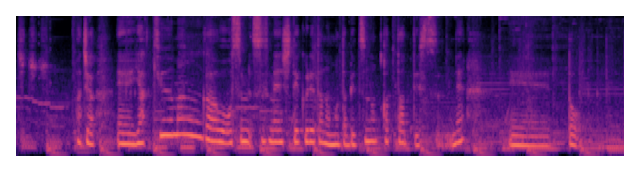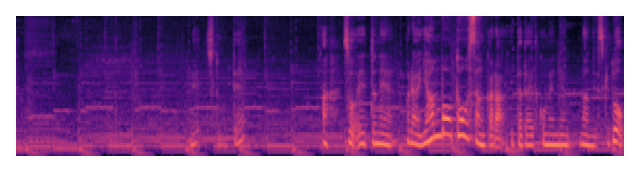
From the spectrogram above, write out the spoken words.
ちょちょちょ。あ違う、えー、野球漫画をおすすめしてくれたのはまた別の方ですね。えー、っとえちょっと待って。あそうえっとねこれはヤンボー父さんから頂いたコメントなんですけど、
